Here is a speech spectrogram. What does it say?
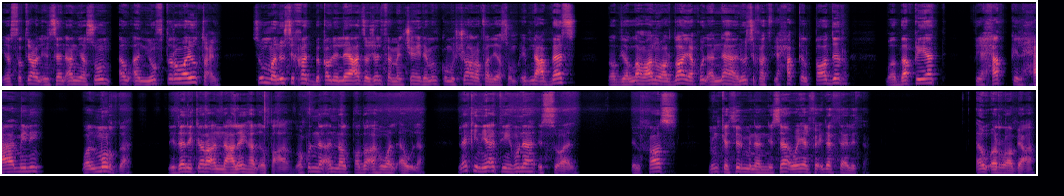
يستطيع الإنسان أن يصوم أو أن يفطر ويطعم. ثم نسخت بقول الله عز وجل فمن شهد منكم الشهر فليصم ابن عباس رضي الله عنه وأرضاه يقول أنها نسخت في حق القادر وبقيت في حق الحامل والمرضع لذلك يرى أن عليها الإطعام. وقلنا أن القضاء هو الأولى. لكن يأتي هنا السؤال الخاص من كثير من النساء وهي الفائدة الثالثة أو الرابعة.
